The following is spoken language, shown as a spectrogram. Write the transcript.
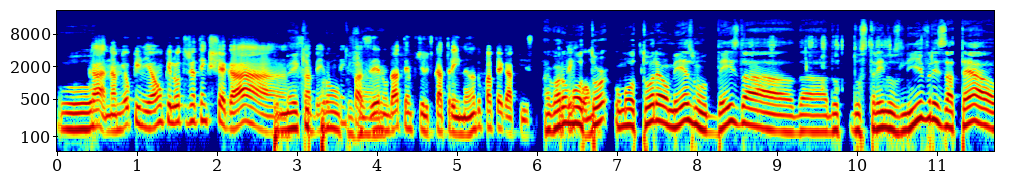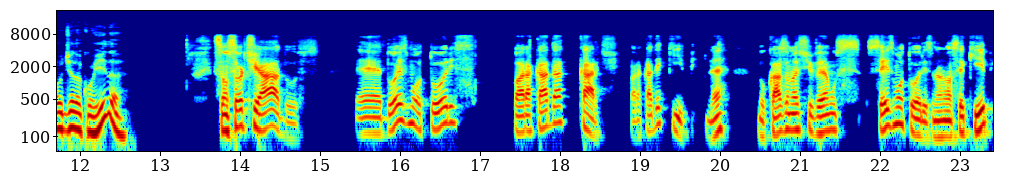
o... Cara, na minha opinião, o piloto já tem que chegar meio que sabendo pronto o que tem que fazer. Já. Não dá tempo de ele ficar treinando para pegar a pista. Agora o motor, o motor é o mesmo desde a, da, do, dos treinos livres até o dia da corrida? São sorteados é, dois motores para cada kart, para cada equipe, né? No caso, nós tivemos seis motores na nossa equipe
